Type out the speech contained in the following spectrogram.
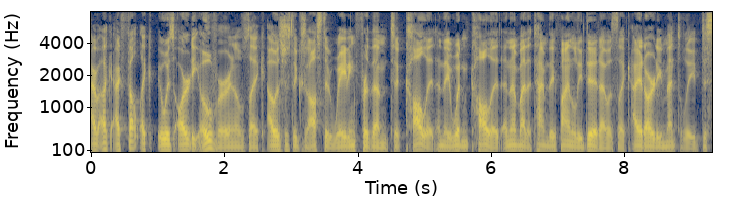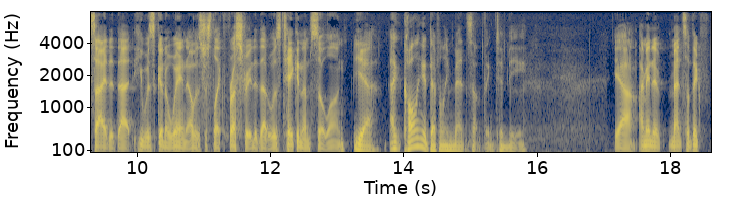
I like. I felt like it was already over, and I was like, I was just exhausted waiting for them to call it, and they wouldn't call it. And then by the time they finally did, I was like, I had already mentally decided that he was going to win. I was just like frustrated that it was taking them so long. Yeah. I, calling it definitely meant something to me. Yeah, I mean, it meant something f-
